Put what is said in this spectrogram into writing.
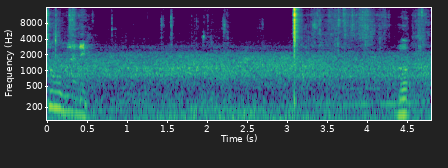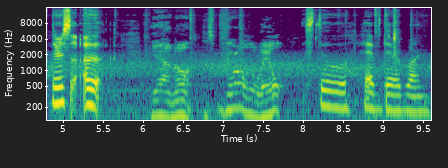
so many. No. There's a. Yeah, no, they're all the way up. Still have their one.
